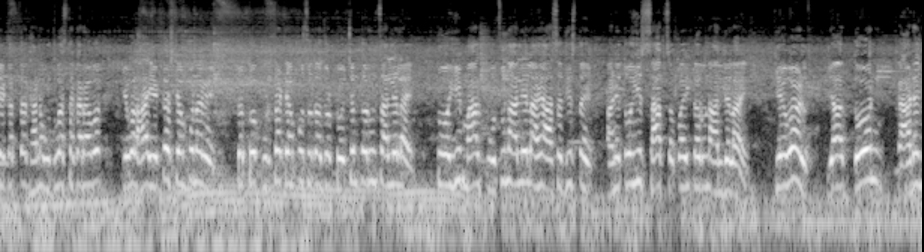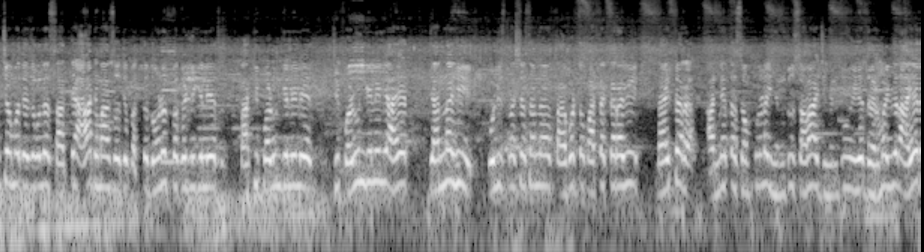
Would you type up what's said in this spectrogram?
ते कत्तलखाना उद्ध्वस्त करावं. केवळ हा एकच टेम्पो नव्हे तर तो पुढचा टेम्पोसुद्धा जो टोचन करून चाललेला आहे तोही माल पोचून आलेला आहे असं दिसतंय आणि तोही साफसफाई करून आणलेला आहे. केवळ या दोन गाड्यांच्या मध्ये जवळ सात ते आठ माणसं होते. फक्त दोनच पकडली गेली आहेत बाकी पळून गेलेली आहेत. जी पळून गेलेली आहेत त्यांनाही पोलीस प्रशासनानं ताबडतोब अटक करावी नाहीतर अन्यथा संपूर्ण हिंदू समाज हिंदू हे धर्मवीर आहेत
